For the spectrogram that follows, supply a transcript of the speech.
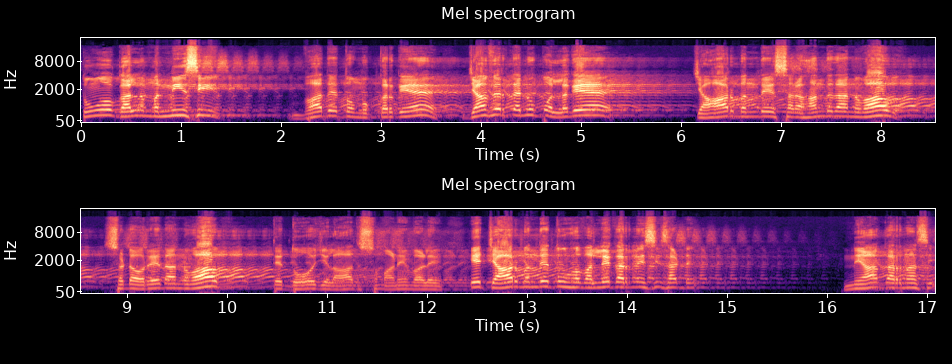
ਤੂੰ ਉਹ ਗੱਲ ਮੰਨੀ ਸੀ। ਵਾਅਦੇ ਤੋਂ ਮੁੱਕਰ ਗਿਆ ਜਾਂ ਫਿਰ ਤੈਨੂੰ ਭੁੱਲ ਗਿਆ ਚਾਰ ਬੰਦੇ ਸਰਹੰਦ ਦਾ ਨਵਾਬ, ਸਡੌਰੇ ਦਾ ਨਵਾਬ ਤੇ ਦੋ ਜਲਾਦ ਸਮਾਣੇ ਵਾਲੇ। ਇਹ ਚਾਰ ਬੰਦੇ ਤੂੰ ਹਵਾਲੇ ਕਰਨੇ ਸੀ ਸਾਡੇ। ਨਿਆਂ ਕਰਨਾ ਸੀ।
